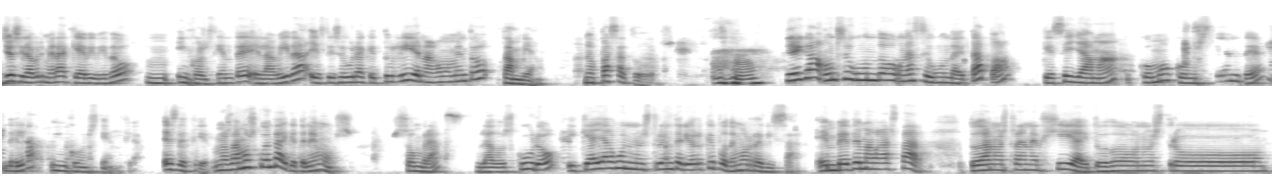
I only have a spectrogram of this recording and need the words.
yo soy la primera que ha vivido mm, inconsciente en la vida y estoy segura que tú, Lee, en algún momento también. Nos pasa a todos. Llega un segundo, una segunda etapa que se llama como consciente de la inconsciencia. Es decir, nos damos cuenta de que tenemos sombras, un lado oscuro, y que hay algo en nuestro interior que podemos revisar. En vez de malgastar toda nuestra energía y todo nuestro,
